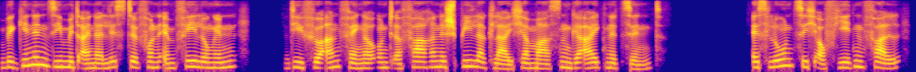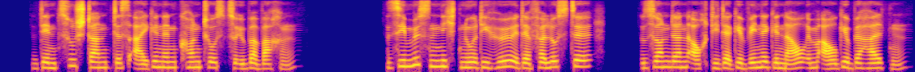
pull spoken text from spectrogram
Beginnen Sie mit einer Liste von Empfehlungen, die für Anfänger und erfahrene Spieler gleichermaßen geeignet sind. Es lohnt sich auf jeden Fall, den Zustand des eigenen Kontos zu überwachen. Sie müssen nicht nur die Höhe der Verluste, sondern auch die der Gewinne genau im Auge behalten.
